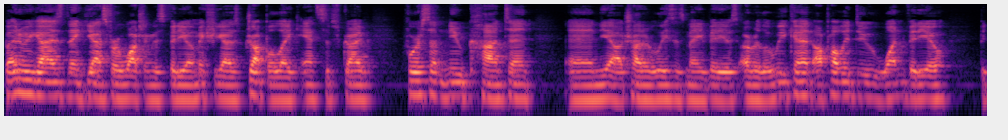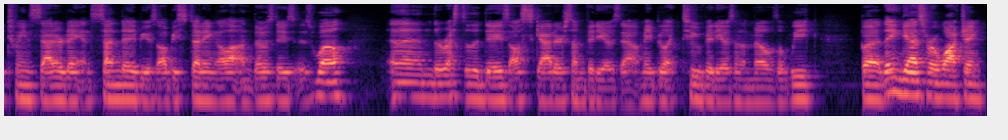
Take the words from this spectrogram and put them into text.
But anyway, guys, thank you guys for watching this video. Make sure you guys drop a like and subscribe for some new content. And yeah, I'll try to release as many videos over the weekend. I'll probably do one video between Saturday and Sunday because I'll be studying a lot on those days as well. And then the rest of the days I'll scatter some videos out, maybe like two videos in the middle of the week. But thank you guys for watching,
